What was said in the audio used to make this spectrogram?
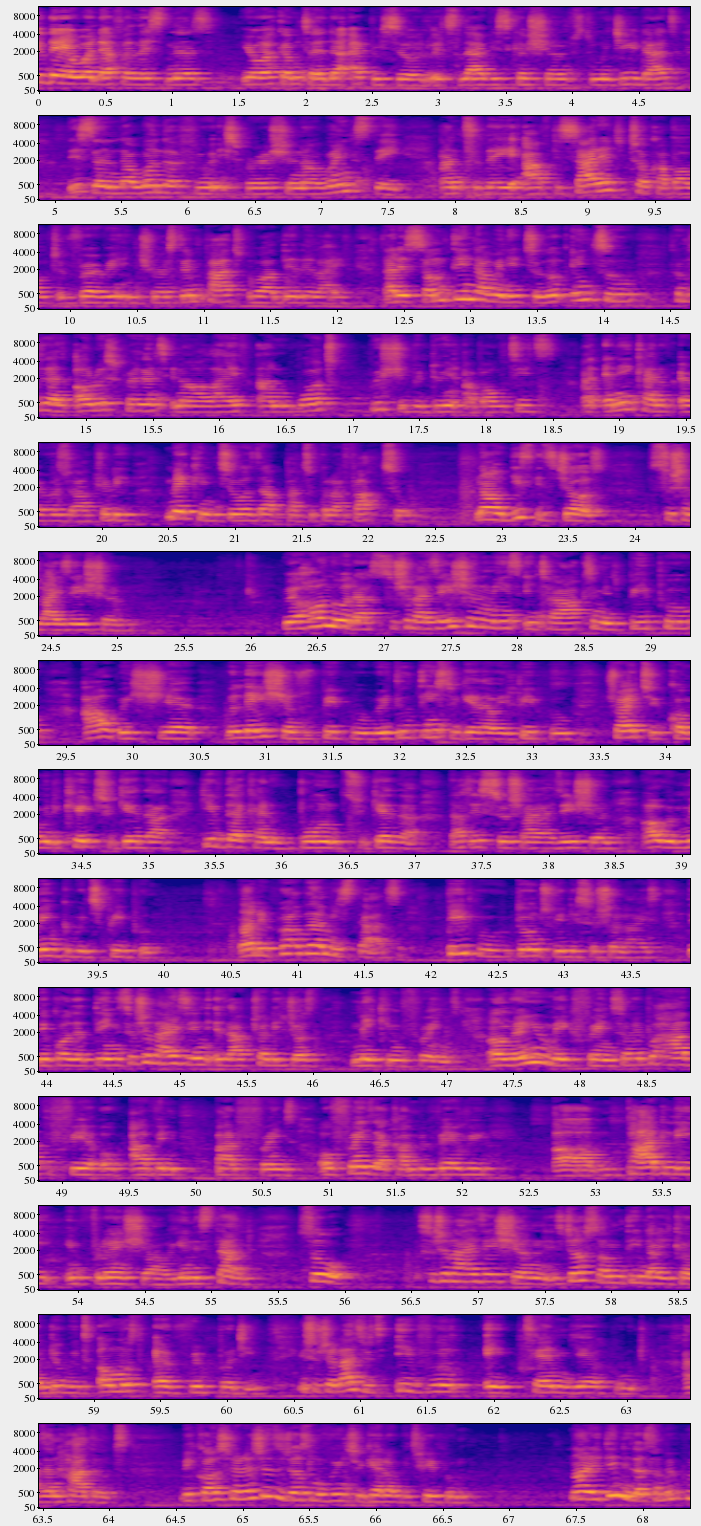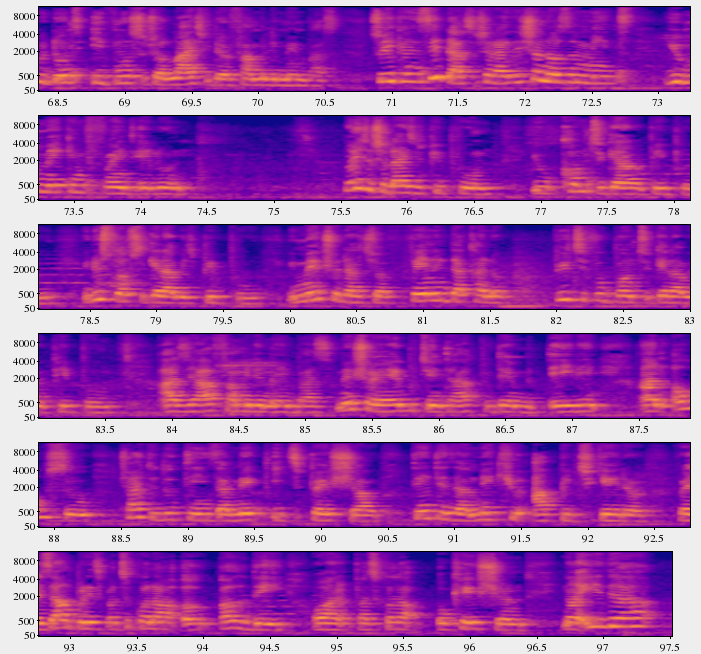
Good day, wonderful listeners. You're welcome to another episode with live discussions with Mujidat. This is another wonderful inspirational Wednesday, and today I've decided to talk about a very interesting part of our daily life. That is something that we need to look into, something that's always present in our life, and what we should be doing about it, and any kind of errors we're actually making towards that particular factor. Now, this is just socialization. We all know that socialization means interacting with people, how we share relations with people, we do things together with people, try to communicate together, give that kind of bond together. That is socialization, how we mingle with people. Now the problem is that people don't really socialize because the thing socializing is actually just making friends and when you make friends some people have the fear of having bad friends or friends that can be very um, badly influential. You understand? So socialization is just something that you can do with almost everybody. You socialize with even a 10 year old as an adult because socialization is just moving together with people. Now the thing is that some people don't even socialize with their family members. So you can see that socialization doesn't mean you making friends alone. When you socialize with people, you come together with people, you do stuff together with people, you make sure that you're feeling that kind of beautiful bond together with people as you have family members. Make sure you're able to interact with them daily and also try to do things that make it special, things that make you happy together. For example, this particular uh, holiday or a particular occasion. Now, either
